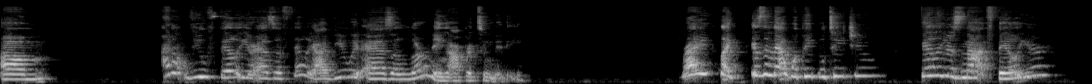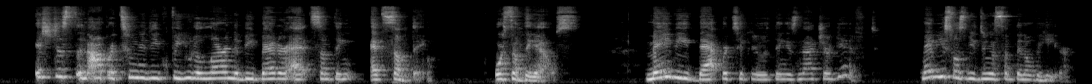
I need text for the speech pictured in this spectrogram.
um, I don't view failure as a failure. I view it as a learning opportunity. Right? Like, isn't that people teach you? Failure is not failure. It's just an opportunity for you to learn to be better at something, at something or something else. Maybe that particular thing is not your gift. Maybe you're supposed to be doing something over here.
